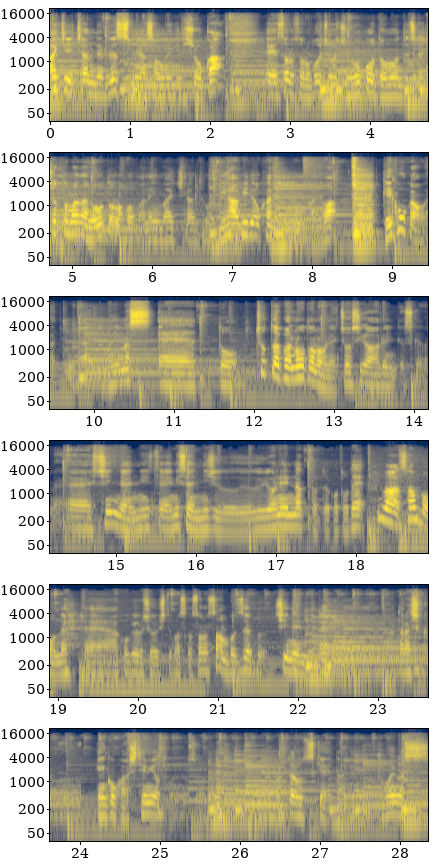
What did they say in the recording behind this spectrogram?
愛知チャンネルです。皆さんお元気でしょうか、えー、そろそろぼちぼち動こうと思うんですがちょっとまだノートの方がねいまいちなんでもリハビリを兼ねて今回は弦交換をやってみたいと思います。えー、っとちょっとやっぱノートのね調子が悪いんですけどね、えー、新年2024年になったということで今3本ね、えー、アコギを使用してますがその3本全部新年にね、えー、新しく弦交換してみようと思いますのでね。たお付き合いいただければと思います、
